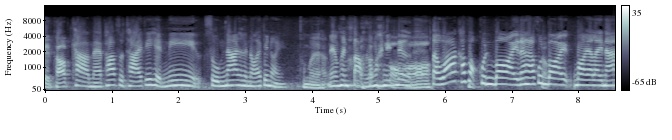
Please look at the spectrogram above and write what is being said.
เกตครับ ค่ะแม้ภาพสุดท้ายที่เห็นนี่ซูมหน้าเธอน้อยไปหน่อยทำไมฮะเนี่ยมันต่ำลงมานิดนึงอ๋อแต่ว่าเขาบอกคุณบอยนะคะ คุณบอยบอยอะไรนะ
